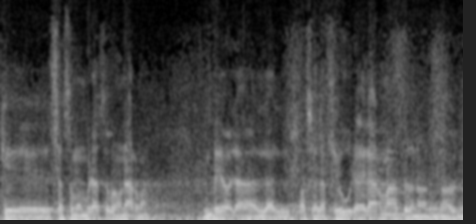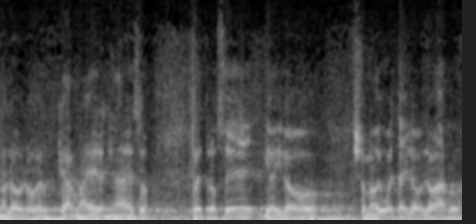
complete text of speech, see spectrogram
que se asoma un brazo con un arma. Veo la, la- o sea, la figura del arma, pero no, no- no logro ver qué arma era ni nada de eso. Retrocede y ahí lo, yo me doy vuelta y lo, lo agarro.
